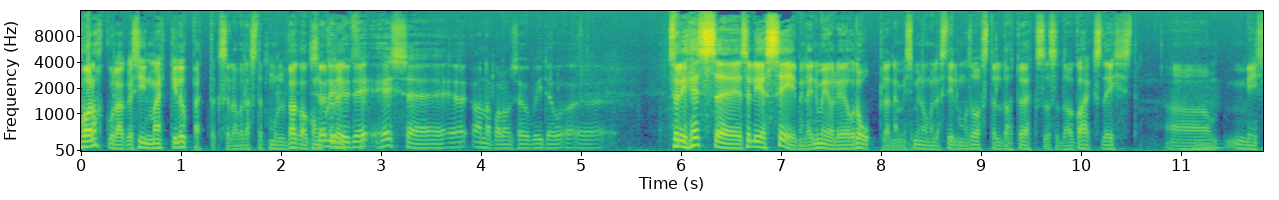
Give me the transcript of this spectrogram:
Valah, kuule, aga siin ma äkki lõpetaks, sellepärast et mul väga see konkreetne... oli nüüd Hesse, anna palun see video äh see oli Hesse, see oli essee, mille nimi oli Eurooplane, mis minu meelest ilmus aastal tuhat üheksasada kaheksateist. Uh, mis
